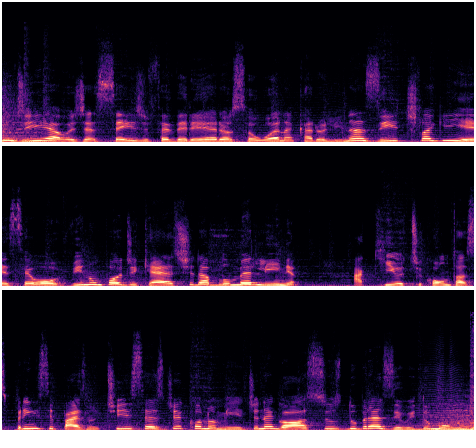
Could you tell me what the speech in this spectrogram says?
Bom dia, hoje é 6 de fevereiro, eu sou Ana Carolina Zitlag e esse é o Ouvindo um Podcast da Bloomberg Linha. Aqui eu te conto as principais notícias de economia e de negócios do Brasil e do mundo.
